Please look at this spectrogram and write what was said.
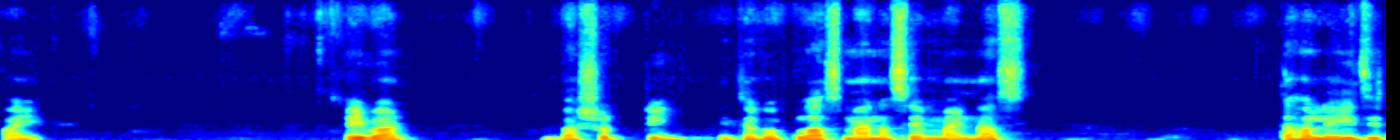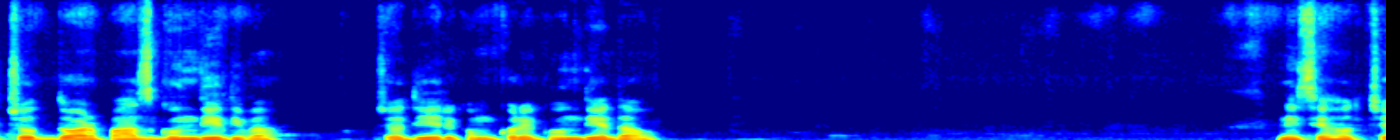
ফাইভ এইবার বাষট্টি দেখো প্লাস মাইনাসে মাইনাস তাহলে এই যে চোদ্দ আর পাঁচ গুণ দিয়ে দিবা। যদি এরকম করে গুণ দিয়ে দাও, নিচে হচ্ছে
